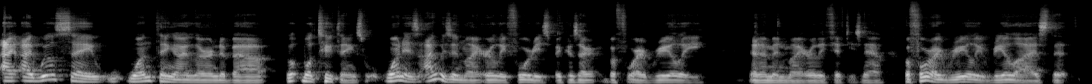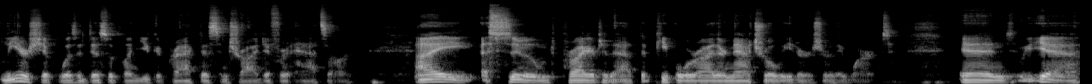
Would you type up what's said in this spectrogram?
I, I, will say one thing I learned about well, well, two things. One is I was in my early 40s because I before I really and I'm in my early 50s now. Before I really realized that leadership was a discipline you could practice and try different hats on. I assumed prior to that that people were either natural leaders or they weren't and yeah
